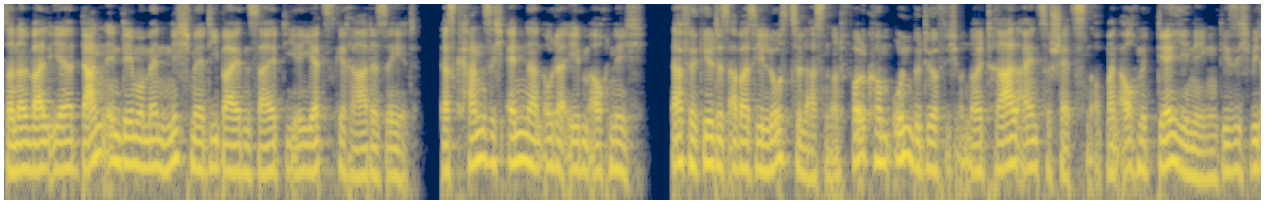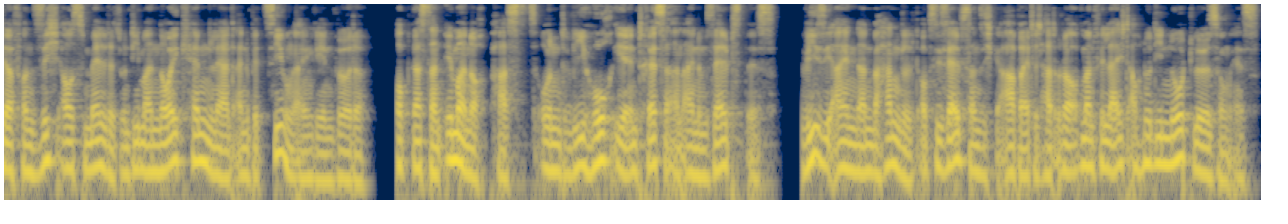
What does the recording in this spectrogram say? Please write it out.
sondern weil ihr dann in dem Moment nicht mehr die beiden seid, die ihr jetzt gerade seht. Das kann sich ändern oder eben auch nicht. Dafür gilt es aber, sie loszulassen und vollkommen unbedürftig und neutral einzuschätzen, ob man auch mit derjenigen, die sich wieder von sich aus meldet und die man neu kennenlernt, eine Beziehung eingehen würde ob das dann immer noch passt und wie hoch ihr Interesse an einem selbst ist, wie sie einen dann behandelt, ob sie selbst an sich gearbeitet hat oder ob man vielleicht auch nur die Notlösung ist.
